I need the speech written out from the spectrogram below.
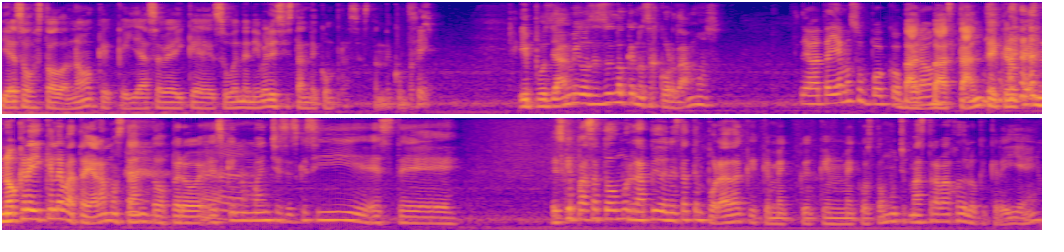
Y eso es todo, ¿no? Que, que ya se ve ahí que suben de nivel y sí están de compras, están de compras. Sí. Y pues ya, amigos, eso es lo que nos acordamos. Le batallamos un poco, Ba- pero. Bastante, creo que no creí que le batalláramos tanto, pero es que no Ah. manches, es que sí, este, es que pasa todo muy rápido en esta temporada que, que, me, que, que me costó mucho más trabajo de lo que creí, ¿eh?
